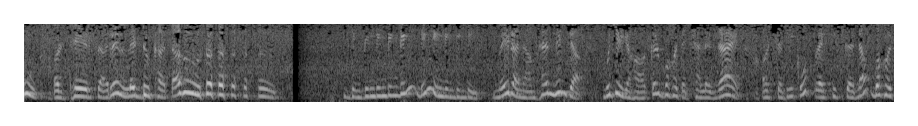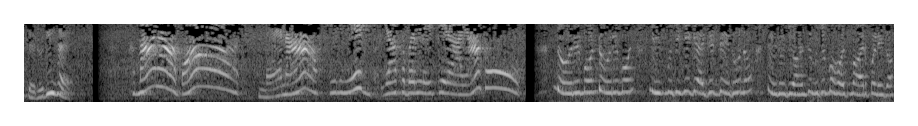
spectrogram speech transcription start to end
हूँ और ढेर सारे लड्डू खाता हूँ। डिंग डिंग डिंग डिंग डिंग डिंग डिंग डिंग डिंग डिंग मेरा नाम है निंजा। मुझे यहाँ आकर बहुत अच्छा लग रहा है और सभी को प्रैक्टिस करना बहुत ज़रूरी है। हमारा बॉस मैं ना आपके लिए एक बढ़िया खबर लेके आया हूँ। डोरेमोन डोरेमोन प्लीज़ मुझे ये गैजेट दे दो ना। नहीं तो जान से मुझे बहुत मार पड़ेगा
